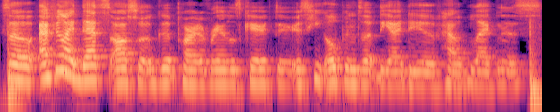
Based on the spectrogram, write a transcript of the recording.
so i feel like that's also a good part of randall's character is he opens up the idea of how blackness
